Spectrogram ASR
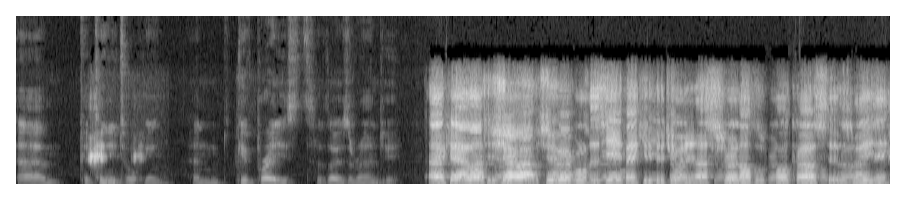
um, continue talking and give praise to those around you. Okay, I'd like to shout out to everyone that's here. Thank you for joining us for another podcast. It was amazing.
